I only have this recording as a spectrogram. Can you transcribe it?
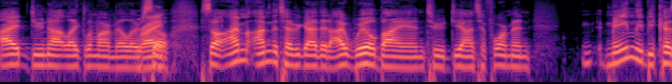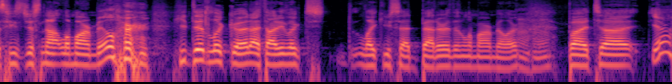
I do not like Lamar Miller. Right. So so I'm I'm the type of guy that I will buy into D'Onta Foreman mainly because he's just not Lamar Miller. he did look good. I thought he looked like you said better than Lamar Miller. Mm-hmm. But uh, yeah,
